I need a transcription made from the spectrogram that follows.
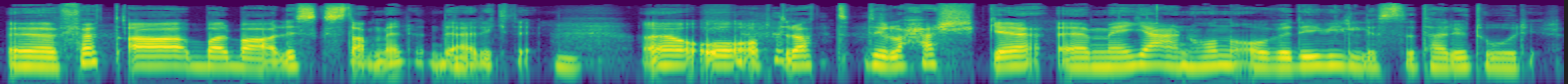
Eh, eh, født av barbarisk stammer, det er riktig. Eh, og oppdratt til å herske eh, med jernhånd over de villeste territorier.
